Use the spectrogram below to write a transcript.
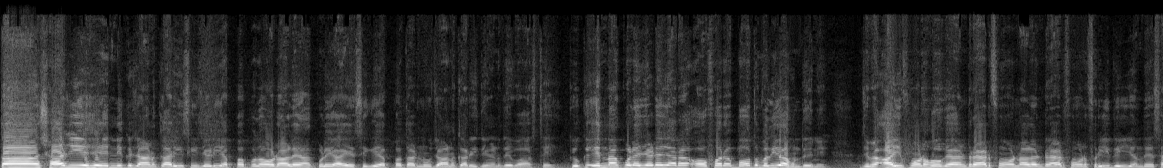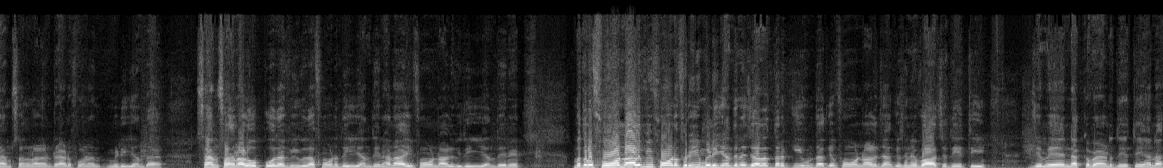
ਤਾਂ ਸ਼ਾਹ ਜੀ, ਇਹ ਇੰਨੀ ਕੁ ਜਾਣਕਾਰੀ ਸੀ ਜਿਹੜੀ ਆਪਾਂ ਭਦੌੜ ਵਾਲਿਆਂ ਕੋਲੇ ਆਏ ਸੀਗੇ, ਆਪਾਂ ਤੁਹਾਨੂੰ ਜਾਣਕਾਰੀ ਦੇਣ ਦੇ ਵਾਸਤੇ। ਕਿਉਂਕਿ ਇਹਨਾਂ ਕੋਲੇ ਜਿਹੜੇ ਯਾਰ ਆਫਰ ਬਹੁਤ ਵਧੀਆ ਹੁੰਦੇ ਨੇ। ਜਿਵੇਂ ਆਈਫੋਨ ਹੋ ਗਿਆ ਐਂਡਰਾਇਡ ਫੋਨ ਨਾਲ ਐਂਡਰਾਇਡ ਫੋਨ ਫ੍ਰੀ ਦੇਈ ਜਾਂਦੇ ਸੈਮਸੰਗ ਨਾਲ ਐਂਡਰਾਇਡ ਫੋਨ ਮਿਲੀ ਜਾਂਦਾ। ਸੈਮਸੰਗ ਨਾਲ Oppo ਦਾ, Vivo ਦਾ ਫੋਨ ਦੇਈ ਜਾਂਦੇ ਨੇ, ਹਨਾ? ਆਈਫੋਨ ਨਾਲ ਵੀ ਦੇਈ ਜਾਂਦੇ ਨੇ। ਮਤਲਬ ਫੋਨ ਨਾਲ ਵੀ ਫੋਨ ਫ੍ਰੀ ਮਿਲੀ ਜਾਂਦੇ ਨੇ। ਜ਼ਿਆਦਾਤਰ ਕੀ ਹੁੰਦਾ ਕਿ ਫੋਨ ਨਾਲ ਜਾਂ ਕਿਸੇ ਨੇ ਵਾਚ ਦੇਤੀ, ਜਿਵੇਂ ਨੈਕ ਬੈਂਡ ਦੇਤੇ, ਹਨਾ?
